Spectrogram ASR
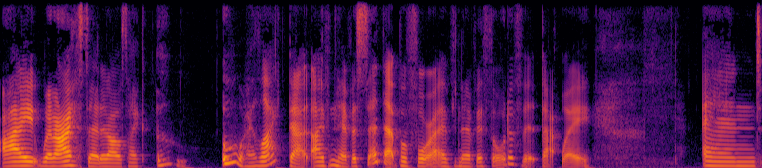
I when I said it, I was like, ooh, ooh, I like that. I've never said that before. I've never thought of it that way. And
